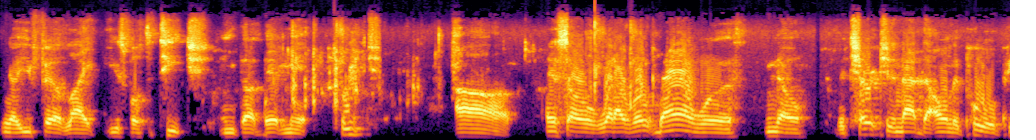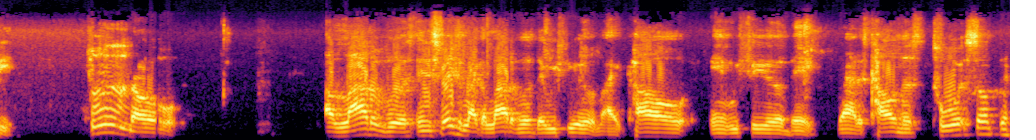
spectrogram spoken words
you know you felt like you were supposed to teach and you thought that meant preach uh, and so what i wrote down was you know the church is not the only pulpit mm. so a lot of us and especially like a lot of us that we feel like called and we feel that God is calling us towards something.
